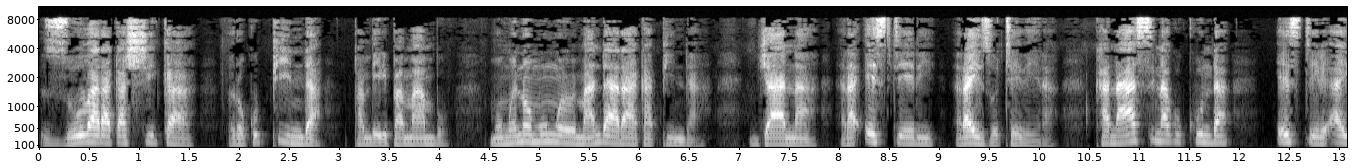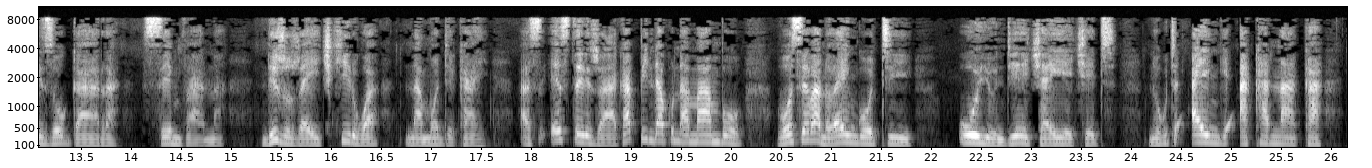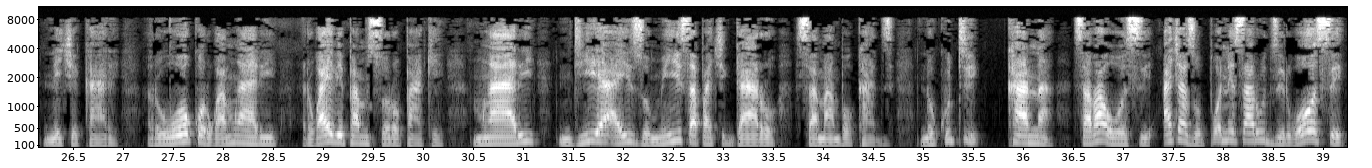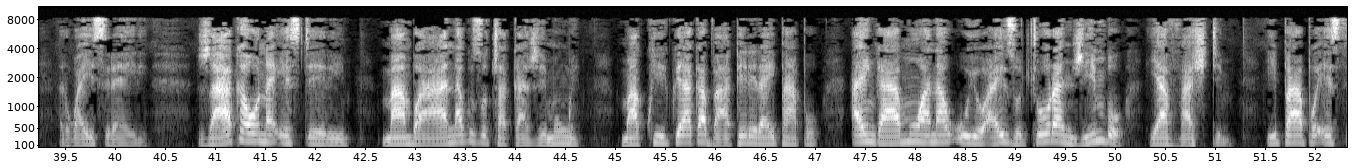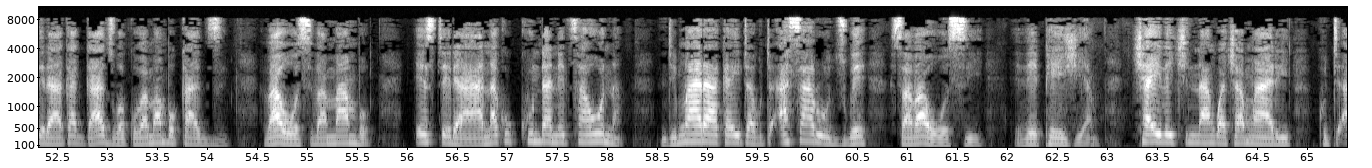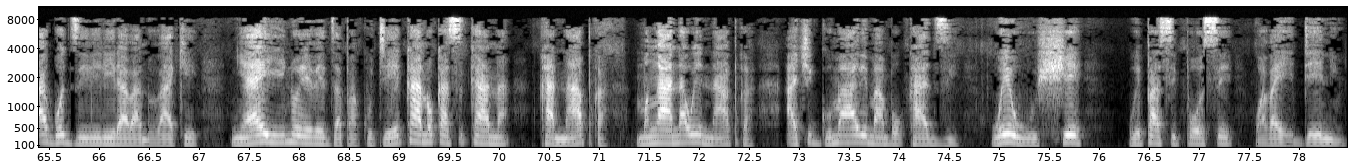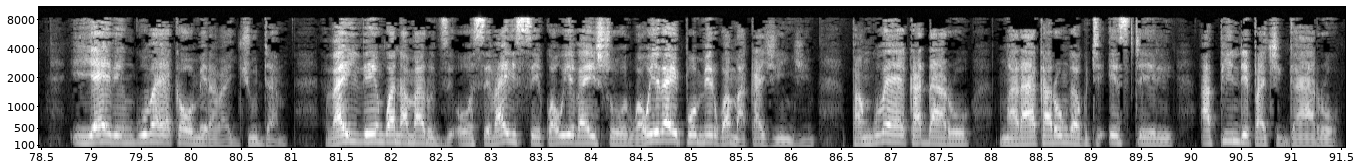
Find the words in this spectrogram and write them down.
Zuva rakasvika rokupinda pamberi pamambo. Mumwe nomumwe wemhandara akapinda. Jana raesteri raizotevera. Kana asina kukunda esteri aizogara semvana. Ndizvo zvaityirwa namodhekai asi esteri zvaakapinda kuna mambo vose vanhu vaingoti uyu ndiye chaiye chete nokuti ainge akanaka nechekare. Ruoko rwamwari rwaive pamusoro pake. Mwari ndiye aizomuisa pachigaro samambokadzi nokuti kana savahosi achazoponesa rudzi rwose rwaisraeri. Zvaakaona esteri mambo haana kuzotsvakazve mumwe. Makwikwi akabva aperera ipapo ainge amuwana uyo aizotora nzvimbo yavhashti. Ipapo esteri akagadzwa kuva mambokadzi vahosi vamambo esteri haana kukunda netsaona. Ndimwari akaita kuti asarudzwe savahosi vepezhia. Chaive chinangwa chamwari kuti agodzivirira vanhu vake. Nyaya iyi inoyevedza pakuti hekano kasikana kanhapwa mwana wenhapwa achiguma ave mambokadzi weushe hwepasi pose hwavahedheni iyi yaive nguva yakaomera vajudha vaivengwa namarudzi ose vaisekwa uye vaisvorwa uye vaipomerwa mhaka zhinji. Panguva yakadaro mwari akaronga kuti esteri apinde pachigaro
